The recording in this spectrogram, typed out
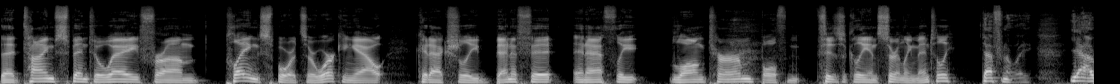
that time spent away from playing sports or working out could actually benefit an athlete long term, both physically and certainly mentally? Definitely. Yeah,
